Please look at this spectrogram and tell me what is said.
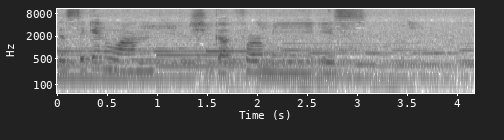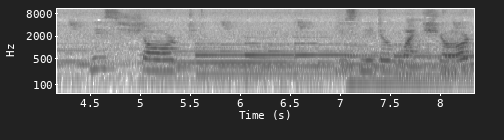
the second one she got for me is this short this little white short.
